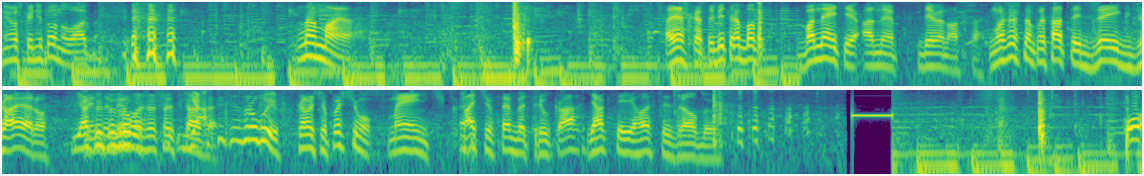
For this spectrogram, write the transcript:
Немножко не то, ну ладно. Нормально. Олешка, тобі треба ванеті, а не 90. Можеш написати Джейк Джайеру. Як він ти це тобі зробив? може щось сказати. Як ти це зробив? Коротше, пиш йому. Менчик, бачив в тебе трюка, як ти його си зробив. О!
